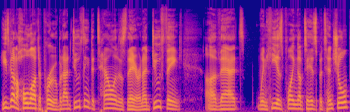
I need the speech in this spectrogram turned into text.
he's got a whole lot to prove, but I do think the talent is there. And I do think uh, that when he is playing up to his potential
